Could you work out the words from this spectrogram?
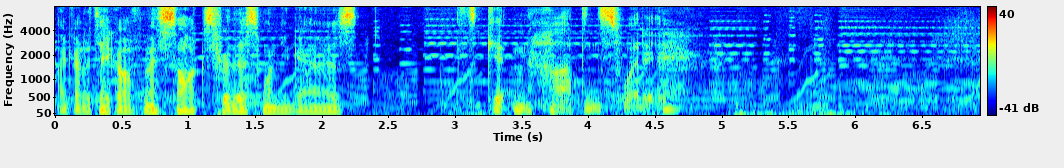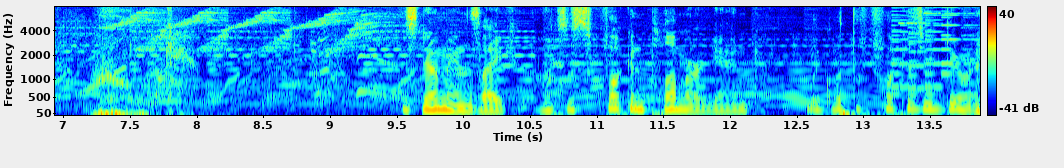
I gotta take off my socks for this one, you guys. It's getting hot and sweaty. The snowman's like, oh, it's this fucking plumber again. Like, what the fuck is he doing?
